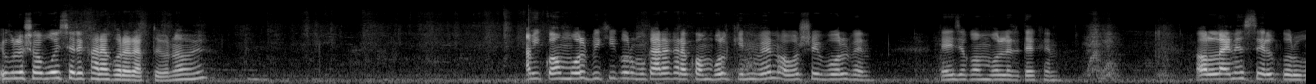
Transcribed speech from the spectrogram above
এগুলো সব ওই সাইডে খাড়া করে রাখতে হবে না আমি কম্বল বিক্রি করব, কারা কারা কম্বল কিনবেন, অবশ্যই বলবেন। এই যে কম্বলের দেখেন। অনলাইনে সেল করব।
